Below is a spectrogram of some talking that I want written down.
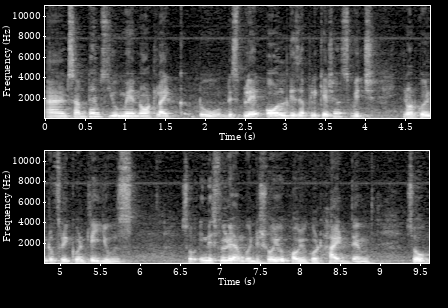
and sometimes you may not like to display all these applications which you're not going to frequently use. So in this video I'm going to show you how you could hide them so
